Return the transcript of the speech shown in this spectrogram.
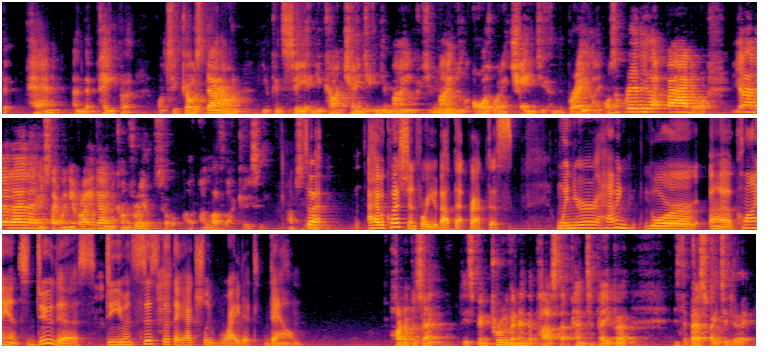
the pen, and the paper. Once it goes down, you can see it and you can't change it in your mind because your mm. mind will always want to change it and the brain like wasn't really that bad or yeah da, da, da. it's like when you write it down it becomes real so I, I love that Casey absolutely so I, I, have a question for you about that practice when you're having your uh, clients do this do you insist that they actually write it down 100% it's been proven in the past that pen to paper is the best way to do it.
